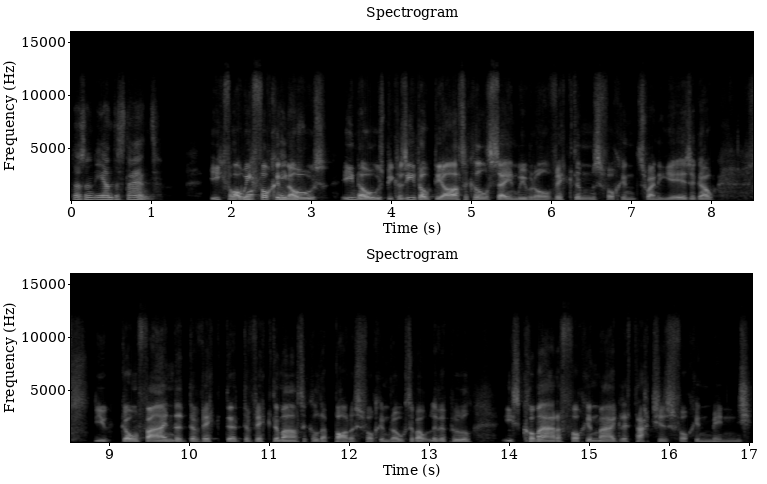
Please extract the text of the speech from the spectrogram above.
Doesn't he understand? He, What- oh, he fucking people- knows. He knows because he wrote the article saying we were all victims fucking 20 years ago. You go and find the, the, vic, the, the victim article that Boris fucking wrote about Liverpool. He's come out of fucking Margaret Thatcher's fucking minge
